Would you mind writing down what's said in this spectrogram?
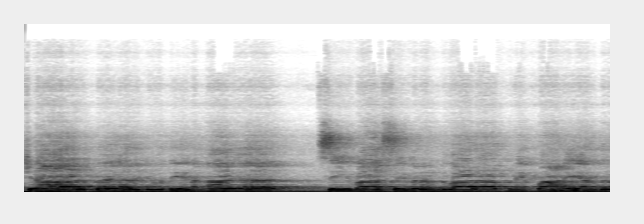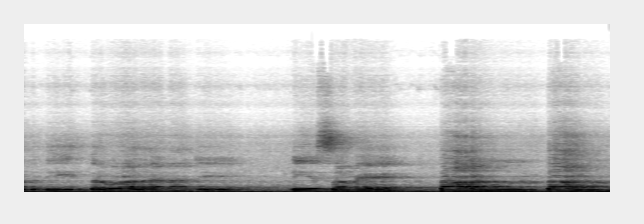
ਚਾਰ ਪਹਿਰ ਜੋ ਦਿਨ ਆਇਆ ਸੇਵਾ ਸਿਮਰਨ ਦੁਆਰਾ ਆਪਣੇ ਭਾਣੇ ਅੰਦਰ ਬਤੀਤ ਕਰਵਾ ਲੈਣਾ ਜੀ। ਇਸ ਸਮੇਂ ਧੰਨ ਧੰਨ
